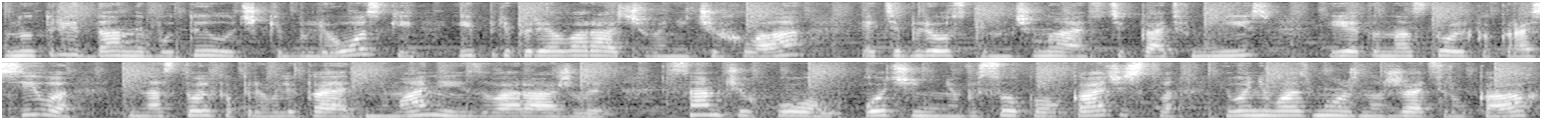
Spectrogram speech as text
Внутри данной бутылочки блески, и при переворачивании чехла эти блески начинают стекать вниз, и это настолько красиво и настолько привлекает внимание и завораживает. Сам чехол очень высокого качества, его невозможно сжать в руках.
